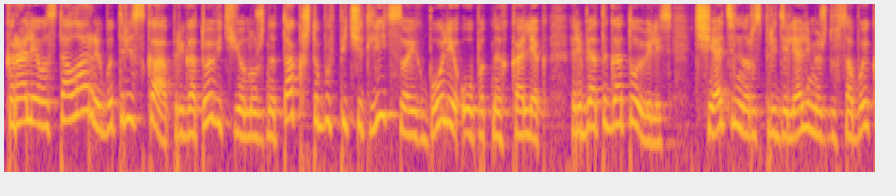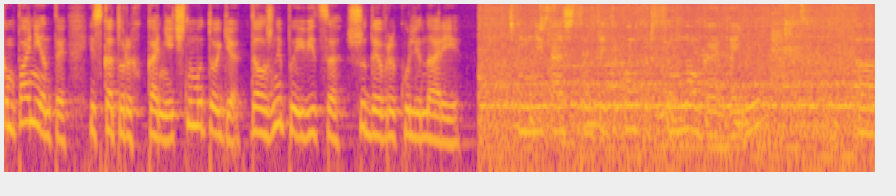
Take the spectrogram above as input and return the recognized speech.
Королева стола – рыба треска. Приготовить ее нужно так, чтобы впечатлить своих более опытных коллег. Ребята готовились, тщательно распределяли между собой компоненты, из которых в конечном итоге должны появиться шедевры кулинарии. Мне кажется, вот эти конкурсы многое дают. А,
